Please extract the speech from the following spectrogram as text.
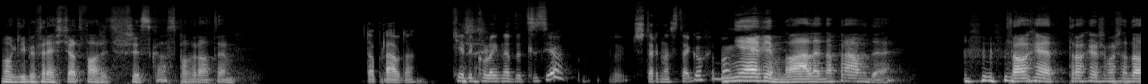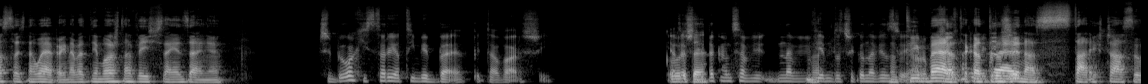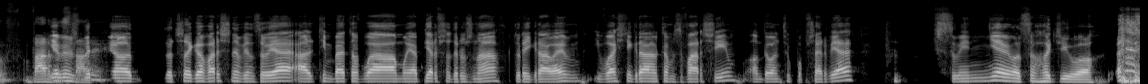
Mogliby wreszcie otworzyć wszystko z powrotem. To prawda. Kiedy kolejna decyzja 14 chyba? Nie wiem, no ale naprawdę. Trochę, trochę już można dostać na łeb, jak nawet nie można wyjść na jedzenie. Czy była historia o teamie B? Pyta Warsi. Ja też nie do końca wie, na, No, wiem, do czego No, nawiązuje. Team ale Bell, powiedz taka mi- drużyna z starych czasów, bardzo Nie wiem starych. zbytnio do czego Warsi nawiązuje, ale Team B to była moja pierwsza drużyna, w której grałem i właśnie grałem tam z Warsim. On dołączył po przerwie. W sumie nie wiem o co chodziło.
